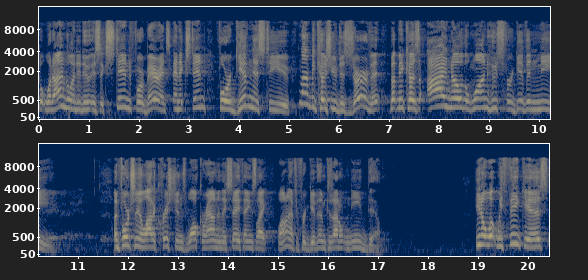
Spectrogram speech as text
but what I'm going to do is extend forbearance and extend forgiveness to you. Not because you deserve it, but because I know the one who's forgiven me. Unfortunately, a lot of Christians walk around and they say things like, Well, I don't have to forgive them because I don't need them. You know, what we think is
